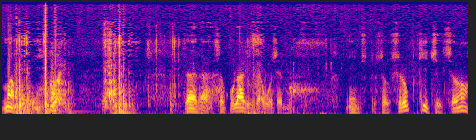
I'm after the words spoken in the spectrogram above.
mamy? Zaraz okulary założę, bo nie wiem, czy tu są śrubki, czy co.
